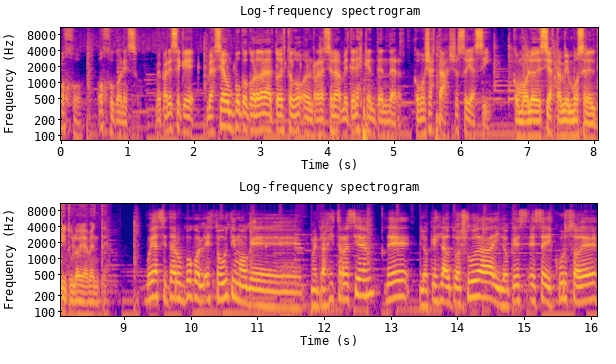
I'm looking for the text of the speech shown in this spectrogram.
Ojo, ojo con eso. Me parece que me hacía un poco acordar a todo esto en relación a me tenés que entender. Como ya está, yo soy así. Como lo decías también vos en el título, obviamente. Voy a citar un poco esto último que me trajiste recién, de lo que es la autoayuda y lo que es ese discurso de,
